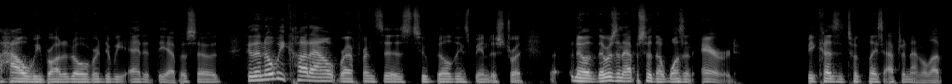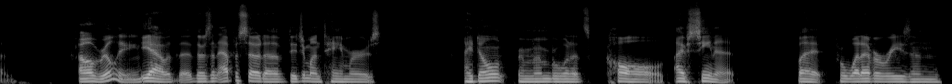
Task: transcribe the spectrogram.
how we brought it over did we edit the episodes? Because i know we cut out references to buildings being destroyed no there was an episode that wasn't aired because it took place after 9-11 oh, really? yeah th- there's an episode of digimon tamers. I don't remember what it's called. I've seen it but for whatever reason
